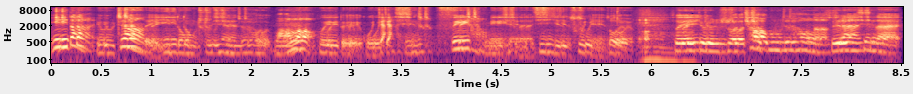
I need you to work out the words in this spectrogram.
一旦有这样的异动出现之后，往往会对股价形成非常明显的积极促进作用。啊所以就是说跳空之后呢，虽然现在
